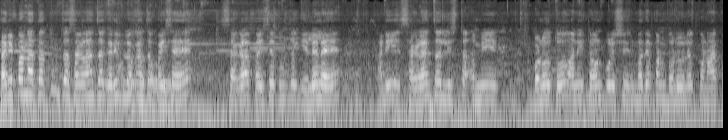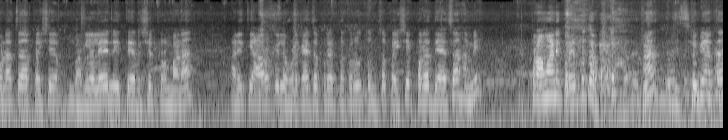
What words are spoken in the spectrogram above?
तरी पण आता तुमचं सगळ्यांचं गरीब लोकांचं पैसे आहे. सगळं पैसे तुमचं गेलेलं आहे. आणि सगळ्यांचं लिस्ट आम्ही बनवतो आणि टाउन पोलीस स्टेशनमध्ये पण बोलवलं कोणा कोणाचा पैसे भरलेले आहे आणि ते रिशीट प्रमाणा आणि ती आरोपीला हुडकायचा प्रयत्न करून तुमचं पैसे परत द्यायचा आम्ही प्रामाणिक प्रयत्न करतो हा तुम्ही आता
